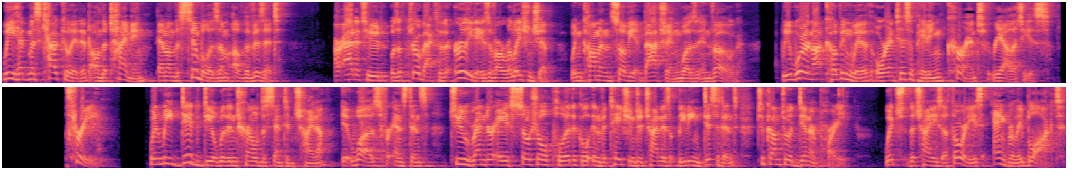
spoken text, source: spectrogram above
We had miscalculated on the timing and on the symbolism of the visit. Our attitude was a throwback to the early days of our relationship when common Soviet bashing was in vogue. We were not coping with or anticipating current realities. 3. When we did deal with internal dissent in China, it was, for instance, to render a social political invitation to China's leading dissident to come to a dinner party, which the Chinese authorities angrily blocked.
